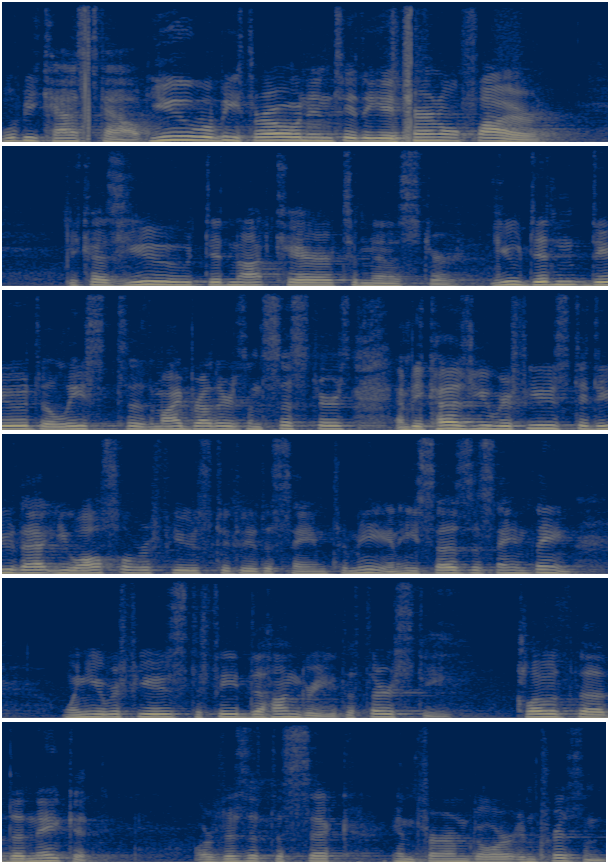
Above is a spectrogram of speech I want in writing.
will be cast out. You will be thrown into the eternal fire because you did not care to minister. You didn't do the least to my brothers and sisters, and because you refused to do that, you also refused to do the same to me. And he says the same thing. When you refuse to feed the hungry, the thirsty, clothe the, the naked, or visit the sick, infirmed, or imprisoned,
